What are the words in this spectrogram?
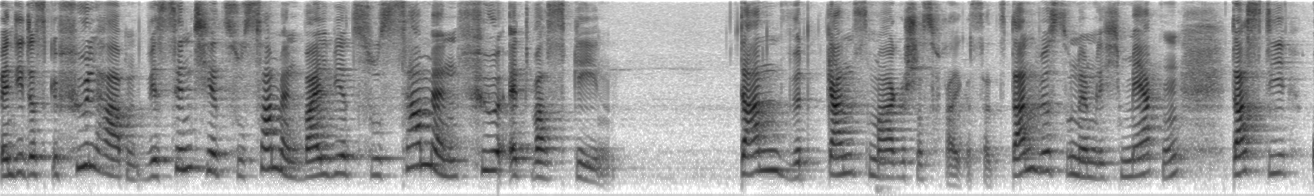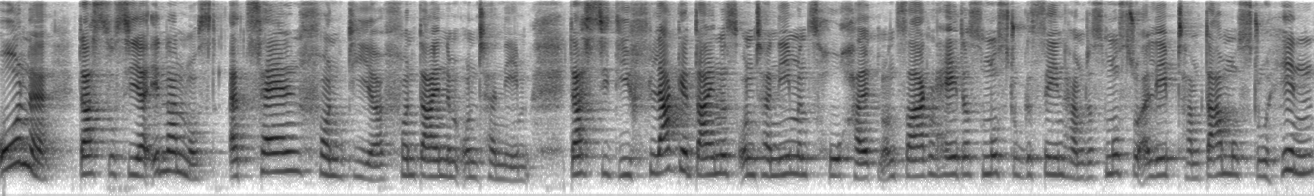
wenn die das Gefühl haben, wir sind hier zusammen, weil wir zusammen für etwas gehen, dann wird ganz Magisches freigesetzt. Dann wirst du nämlich merken, dass die, ohne dass du sie erinnern musst, erzählen von dir, von deinem Unternehmen, dass sie die Flagge deines Unternehmens hochhalten und sagen, hey, das musst du gesehen haben, das musst du erlebt haben, da musst du hin,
